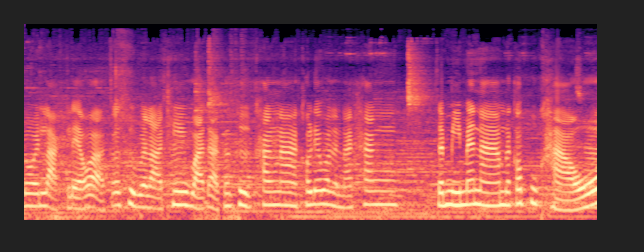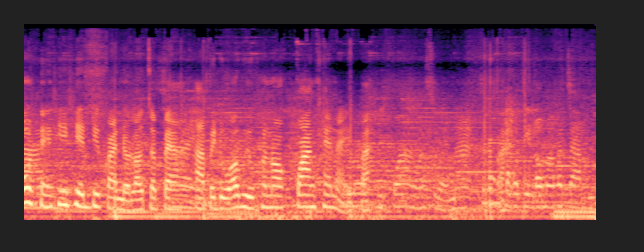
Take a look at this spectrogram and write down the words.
โดยหลักแล้วอะก็คือเวลาที่วัดอะก็คือข้างหน้าเขาเรียกว่าอะไรนะข้างจะมีแม่น้ำแล้วก็ภูเขาในที่เทียบเดียวกันเดี๋ยวเราจะไปพาไปดูว่าวิวข้างนอกกว้างแค่ไหนปะคือกว้างและสวยมากซึ่งปกติเรามาประจำ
